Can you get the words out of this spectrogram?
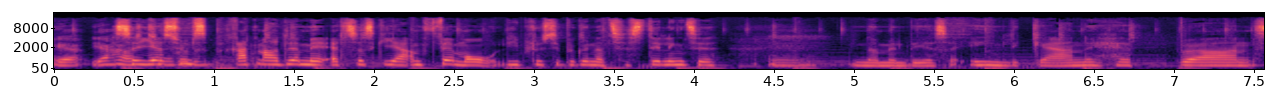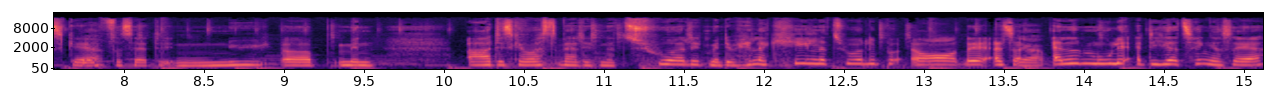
Ja, jeg har Så jeg synes på ret meget der med, at så skal jeg om fem år lige pludselig begynde at tage stilling til, det. Mm. når man vil jeg så egentlig gerne have børn, skal Ja. jeg få sat en ny op, men åh, det skal jo også være lidt naturligt, men det er jo heller ikke helt naturligt. På, åh, det altså Ja. alle mulige af de her ting, jeg sagde,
